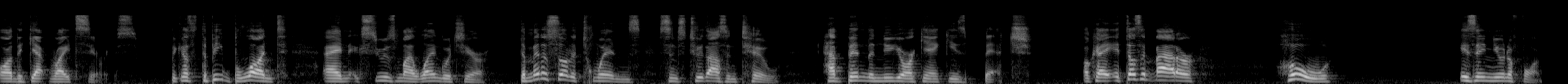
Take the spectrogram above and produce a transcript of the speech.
are the get right series. Because to be blunt, and excuse my language here, the Minnesota Twins since 2002 have been the New York Yankees bitch. Okay, it doesn't matter who is in uniform.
